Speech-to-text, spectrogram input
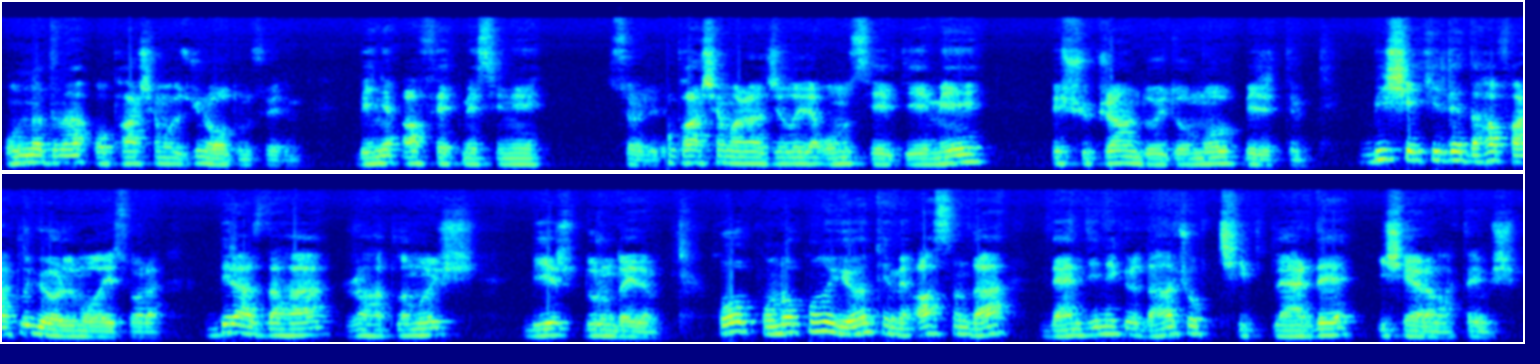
Onun adına o parçama üzgün olduğumu söyledim. Beni affetmesini söyledim. Bu parçam aracılığıyla onu sevdiğimi ve şükran duyduğumu belirttim. Bir şekilde daha farklı gördüm olayı sonra. Biraz daha rahatlamış bir durumdaydım. Ho'oponopono yöntemi aslında dendiğine göre daha çok çiftlerde işe yaramaktaymış.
